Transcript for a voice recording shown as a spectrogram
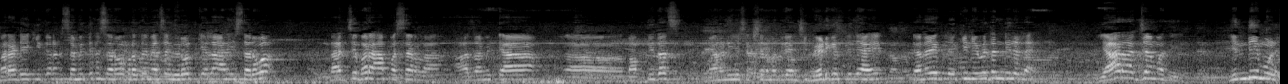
मराठी एकीकरण समितीने सर्वप्रथम याचा विरोध केला आणि सर्व राज्यभर हा पसरला. आज आम्ही त्या बाबतीतच माननीय शिक्षण मंत्री यांची भेट घेतलेली आहे. त्यांना एक लेखी निवेदन दिलेलं आहे. या राज्यामध्ये हिंदीमुळे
